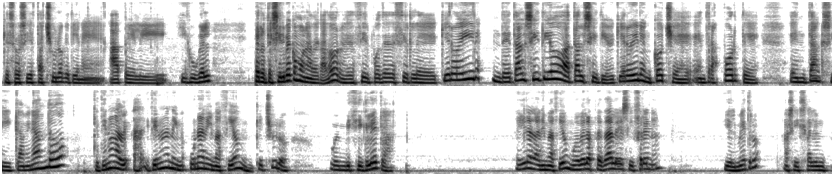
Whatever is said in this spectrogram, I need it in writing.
que eso sí está chulo, que tiene Apple y, Google, pero te sirve como navegador, es decir, puedes decirle, quiero ir de tal sitio a tal sitio, y quiero ir en coche, en transporte, en taxi, caminando, que tiene una, ah, tiene una, una animación, qué chulo, o en bicicleta. Mira la animación, mueve los pedales y frena. Y el metro, así sale un,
